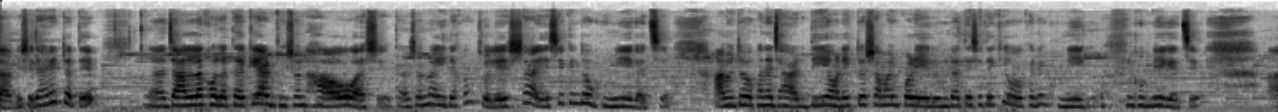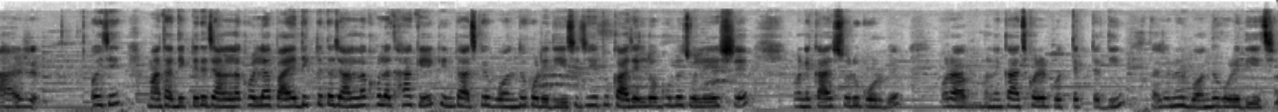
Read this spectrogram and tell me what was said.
যাবে। সেই ধারেটাতে জানলা খোলা থাকে আর ভীষণ হাওয়াও আসে। তার জন্য এই দেখো, চলে এসছে আর এসে কিন্তু ঘুমিয়ে গেছে। আমি তো ওখানে ঝাড় দিয়ে অনেকটা সময় পরে এই রুমটাতে এসে দেখি ওখানে ঘুমিয়ে ঘুমিয়ে গেছে। আর ওই যে মাথার দিকটাতে জানলা খোলা, পায়ের দিকটাতে জানলা খোলা থাকে, কিন্তু আজকে বন্ধ করে দিয়েছি। যেহেতু কাজের লোকগুলো চলে এসে মানে কাজ শুরু করবে, ওরা মানে কাজ করে প্রত্যেকটা দিন, তাই জন্য বন্ধ করে দিয়েছি।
